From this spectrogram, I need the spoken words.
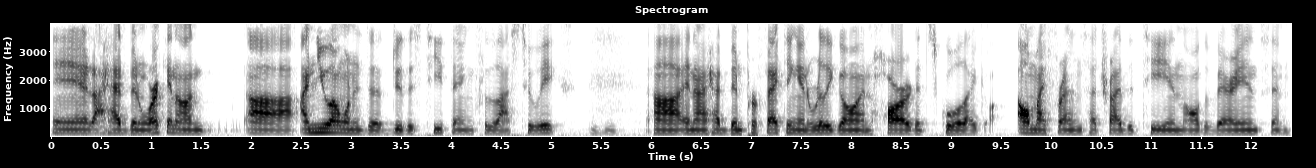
And I had been working on uh, I knew I wanted to do this tea thing for the last two weeks. Uh, and I had been perfecting and really going hard at school. Like all my friends had tried the tea and all the variants, and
